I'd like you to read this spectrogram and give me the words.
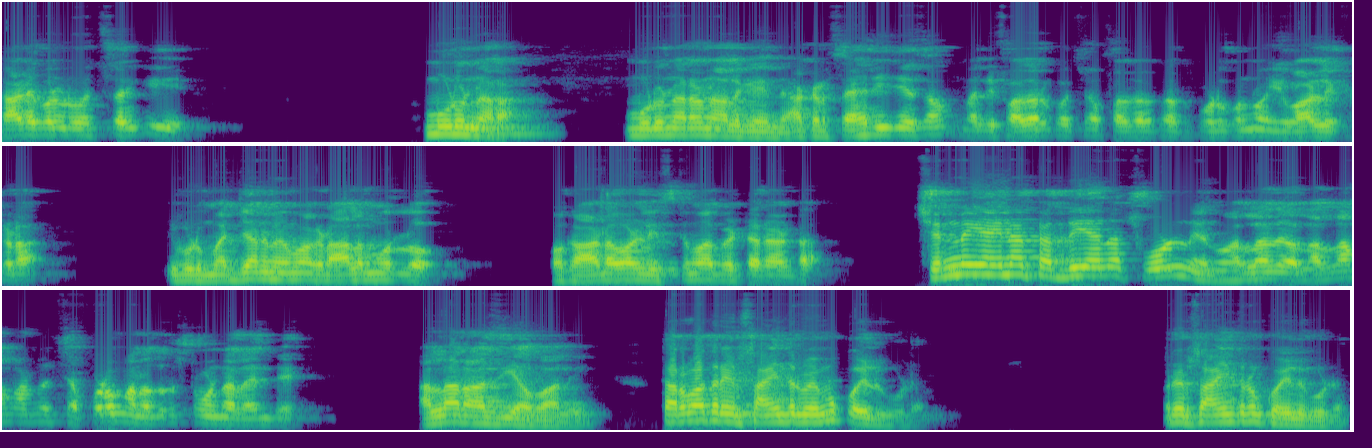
తాడేపల్లి వచ్చేసరికి మూడున్నర. మూడున్నర నాలుగైంది. అక్కడ సహరీ చేసాం మళ్ళీ ఫదర్కి వచ్చాం. ఫదర్ తర్వాత పడుకున్నాం. ఇవాళ ఇక్కడ ఇప్పుడు మధ్యాహ్నం ఏమో అక్కడ ఆలమూరులో ఒక ఆడవాళ్ళు ఇస్తిమా పెట్టారంట. చిన్నవి అయినా పెద్ద అయినా చూడండి నేను. అల్లాదే వాళ్ళు అల్లా మాట చెప్పడం మన అదృష్టం ఉండాలి అంతే. అల్లా రాజీ అవ్వాలి. తర్వాత రేపు సాయంత్రం ఏమో కోయిలుగూడెం. రేపు సాయంత్రం కోయిలుగూడెం.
